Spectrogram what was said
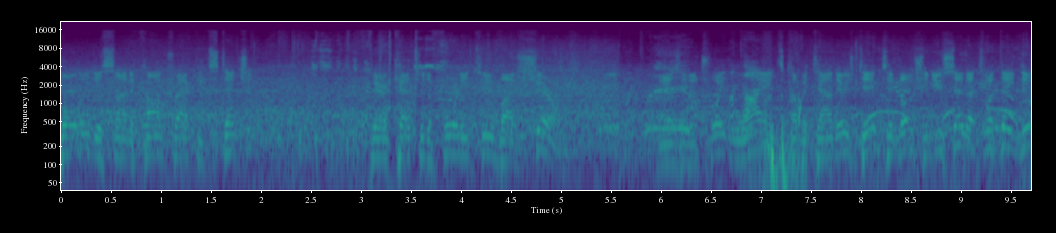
Bowler, just signed a contract extension. Fair catch at the 42 by Sherels. As the Detroit Lions come to town, there's Diggs in motion. You said that's what they do,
